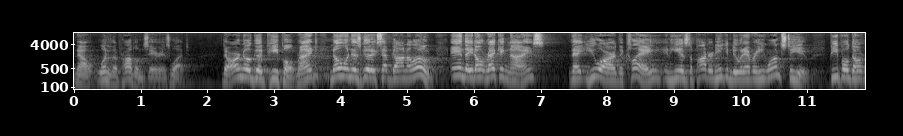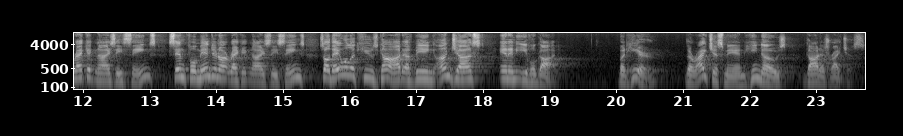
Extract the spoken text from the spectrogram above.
Now, one of the problems there is what? There are no good people, right? No one is good except God alone. And they don't recognize that you are the clay and He is the potter and He can do whatever He wants to you. People don't recognize these things. Sinful men do not recognize these things. So they will accuse God of being unjust and an evil God. But here, the righteous man, he knows God is righteous.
